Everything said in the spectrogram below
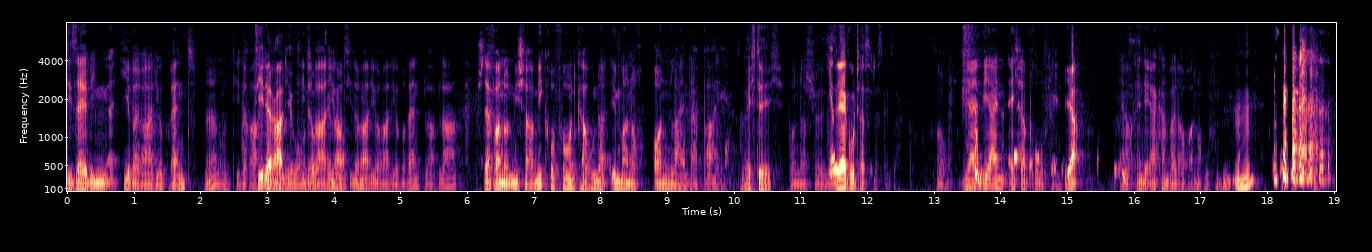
Und dieselbigen hier bei Radio Brennt. Ne? Und Tide Radio. Tide Radio Tide so, Radio, genau. Tide Radio, Radio Brennt, bla bla. Stefan und Misha am Mikrofon, Kahuna immer noch online dabei. Richtig. Wunderschön. Sehr gut hast du das gesagt. So, wie ein, wie ein echter Profi. Ja. Ja, NDR kann bald auch anrufen.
